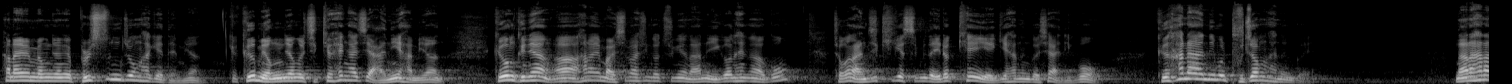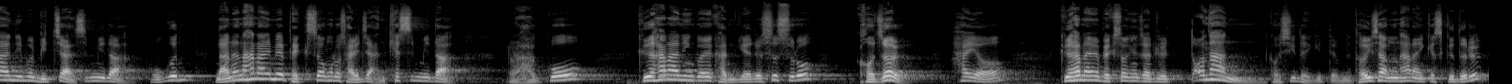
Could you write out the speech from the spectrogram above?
하나님의 명령에 불순종하게 되면 그 명령을 지켜 행하지 아니하면 그건 그냥 아 하나님 말씀하신 것 중에 나는 이건 행하고 저건 안 지키겠습니다 이렇게 얘기하는 것이 아니고 그 하나님을 부정하는 거예요. 나는 하나님을 믿지 않습니다. 혹은 나는 하나님의 백성으로 살지 않겠습니다. 라고 그 하나님과의 관계를 스스로 거절하여 그 하나님의 백성의 자리를 떠난 것이 되기 때문에 더 이상은 하나님께서 그들을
